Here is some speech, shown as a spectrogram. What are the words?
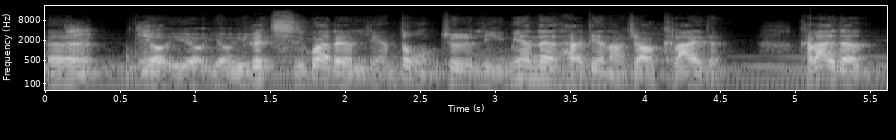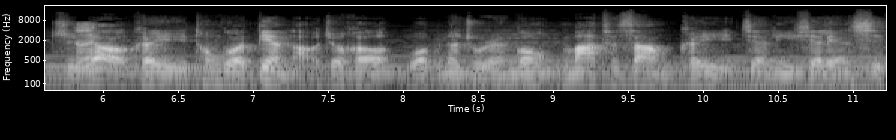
呃，有有有一个奇怪的联动，就是里面那台电脑叫 Clyde，Clyde 只要可以通过电脑，就和我们的主人公 Mart Sam 可以建立一些联系。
